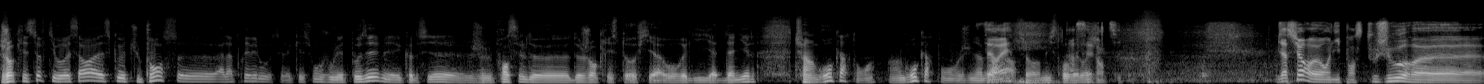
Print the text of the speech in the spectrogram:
Jean-Christophe qui voudrait savoir, est-ce que tu penses euh, à l'après-vélo C'est la question que je voulais te poser, mais comme si euh, je prends celle de, de Jean-Christophe, il y a Aurélie, il y a Daniel. Tu fais un gros carton, hein, un gros carton, Julien C'est vrai? Bernard sur Mistro Ah, c'est gentil. Bien sûr, euh, on y pense toujours. euh,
